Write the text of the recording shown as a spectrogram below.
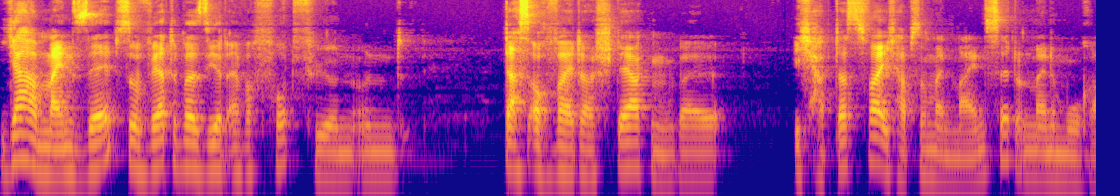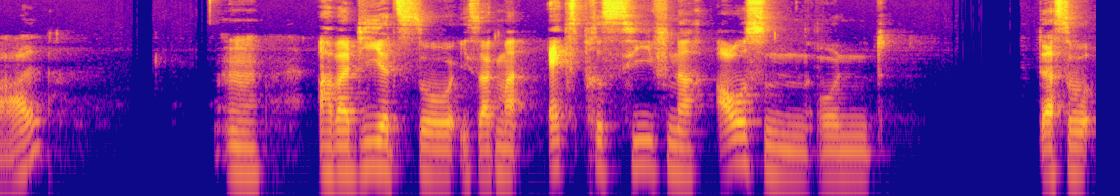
ja, mein Selbst so wertebasiert einfach fortführen und das auch weiter stärken, weil ich habe das zwar, ich habe so mein Mindset und meine Moral, mm, aber die jetzt so, ich sag mal, expressiv nach außen und das so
